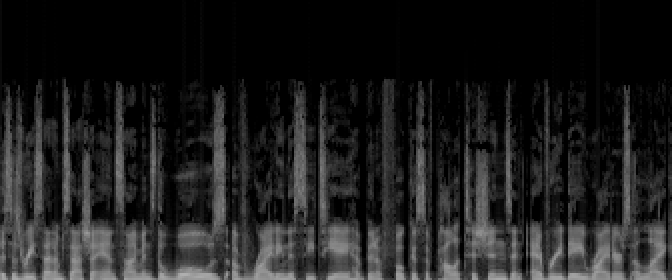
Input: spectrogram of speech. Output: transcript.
This is Reset. I'm Sasha Ann Simons. The woes of riding the CTA have been a focus of politicians and everyday riders alike.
